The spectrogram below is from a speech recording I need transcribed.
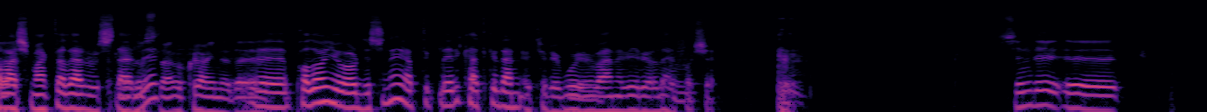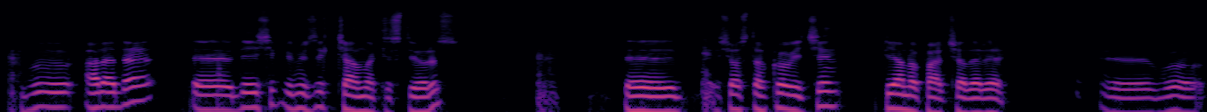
savaşmaktalar Ruslarla. Ruslar Ukrayna'da. evet. E, Polonya ordusuna yaptıkları katkıdan ötürü bu Evet. ünvanı veriyorlar Evet. Foş'a. Şimdi e, bu arada e, değişik bir müzik çalmak istiyoruz. E, Shostakovich'in piyano parçaları e, bu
